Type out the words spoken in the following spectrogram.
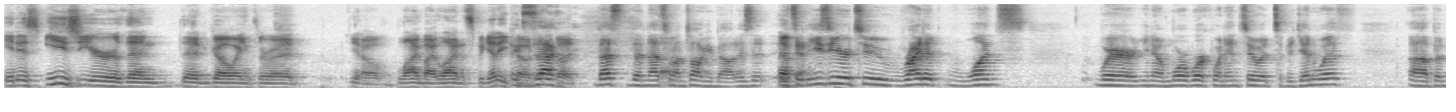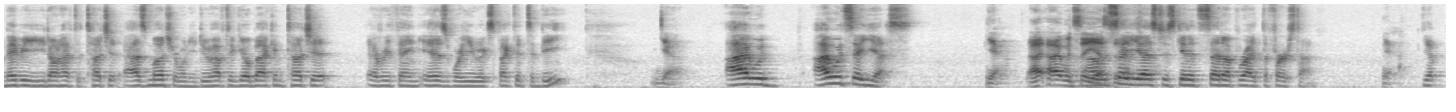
it is easier than than going through it. You know, line by line and spaghetti code. exactly. but- That's then that's what uh, I'm talking about. Is it is it okay. easier to write it once, where you know more work went into it to begin with, uh, but maybe you don't have to touch it as much, or when you do have to go back and touch it, everything is where you expect it to be. yeah. I would I would say yes. Yeah. I, I would say I yes. I would say that. yes. Just get it set up right the first time. Yeah. Yep.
